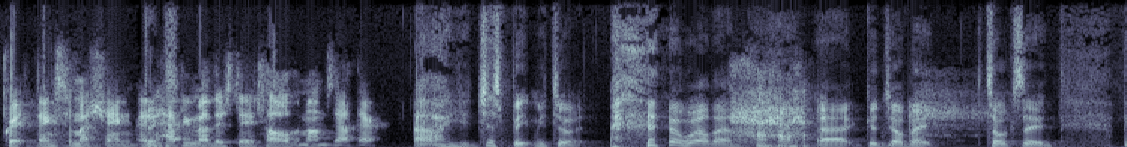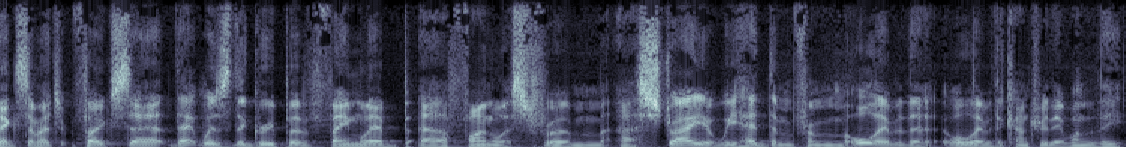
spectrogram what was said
Great. Thanks so much, Shane. And Thanks. happy Mother's Day to all the mums out there. Ah, you just beat me to it. well done. uh, good job, mate. Talk soon. Thanks so much, folks. Uh, that was the group of FameLab uh, finalists from Australia. We had them from all over the all over the country. They're one of the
